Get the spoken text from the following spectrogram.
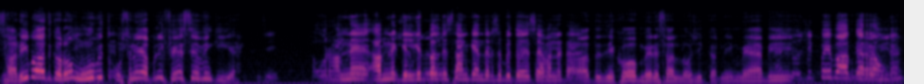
सारी बात करो मुँह भी तो उसने अपनी फेस सेविंग की है। जी। और हमने हमने गिलगित बल्तिस्तान के अंदर से भी तो है सेवन हटाया। बात देखो मेरे साथ लॉजिक करनी मैं भी लॉजिक पे ही बात कर रहा हूँ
